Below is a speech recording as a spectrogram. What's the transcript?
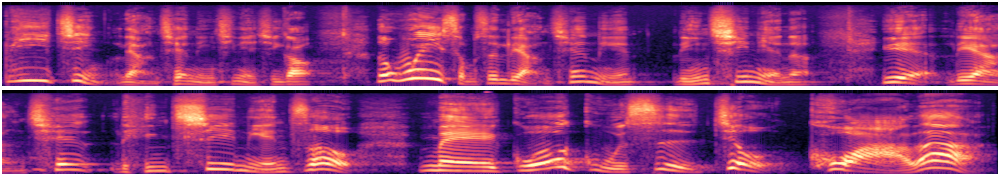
逼近两千零七年新高。那为什么是两千年零七年呢？因为两千零七年之后，美国股市就垮了。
